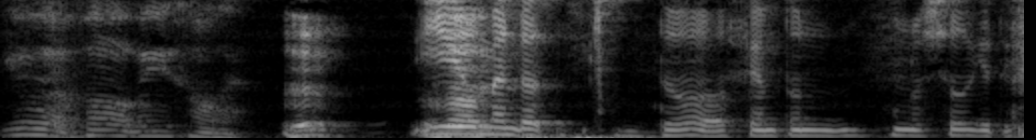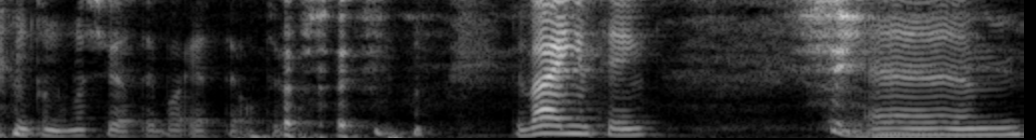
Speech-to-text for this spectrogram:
Jo, jag för vi sa det. Jo, Han- men det... Dö, 1520 till 1521, det är bara ett år typ. Det var ingenting. Ehm,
